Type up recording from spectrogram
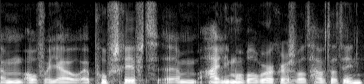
um, over jouw proefschrift um, Highly Mobile Workers. Wat houdt dat in?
